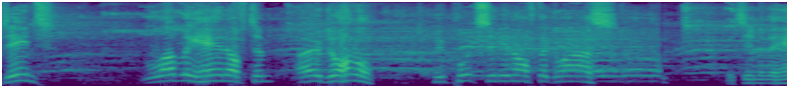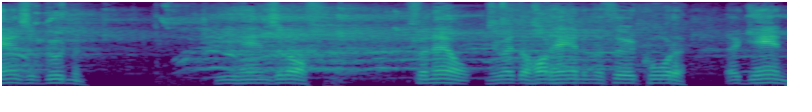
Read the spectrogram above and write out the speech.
Dent. Lovely handoff to O'Donnell, who puts it in off the glass. It's into the hands of Goodman. He hands it off. Fennell, who had the hot hand in the third quarter, again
